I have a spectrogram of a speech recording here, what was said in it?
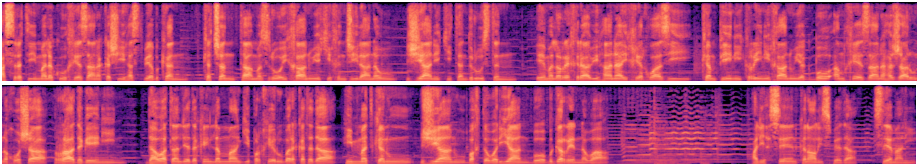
حەسرەتی مەلەک و خێزانەکەشی هەست پێ بکەن کە چەند تامەزرۆی خانوویەکی خنجیلانە و ژیانێکی تەندرووستن، ئێمە لە ڕێکخراوی هانای خێرخوازی کەمپینی کڕینی خانوویەک بۆ ئەم خێزانە هەژار و نەخۆشە ڕادەگەیەنین، داواتان لێ دەکەین لەم مانگی پڕ خێر و بەرەکەتەدا هیممەت کەن و ژیان و بەختەوەرییان بۆ بگەڕێننەوە. عەلی حسێن، کەناڵی سپێدە، سلێمانی.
